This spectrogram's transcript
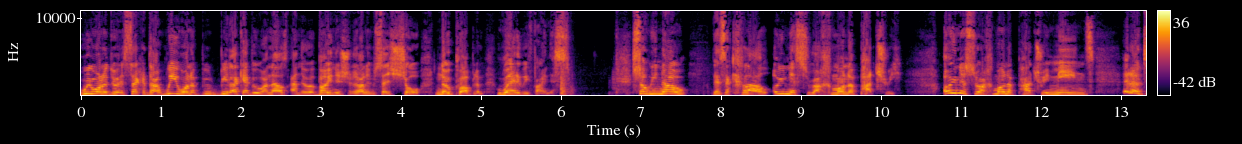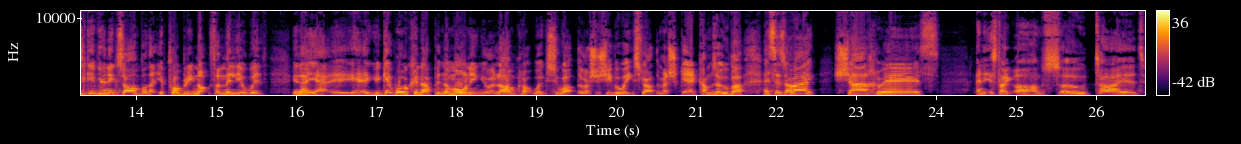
We want to do it a second time. We want to be like everyone else. And the Rabbeinu Shalom says, sure, no problem. Where do we find this? So we know there's a klal, Oines Rachmona Patri. Onus Rahmana Patri means, you know, to give you an example that you're probably not familiar with. You know, you, you get woken up in the morning, your alarm clock wakes you up, the Rosh Hashiva wakes you up, the Mashkir comes over and says, all right, Shachris, and it's like, oh, I'm so tired.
